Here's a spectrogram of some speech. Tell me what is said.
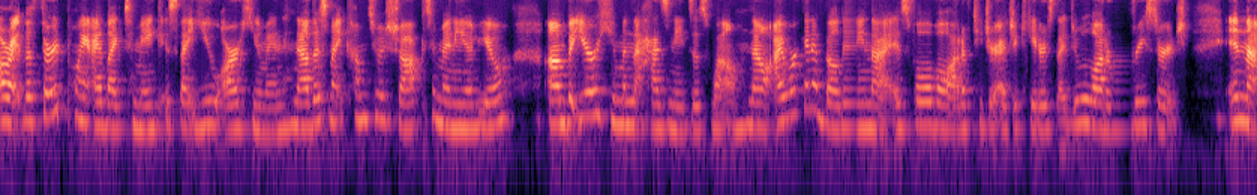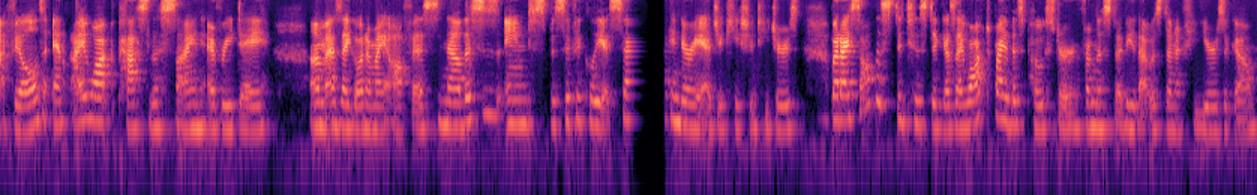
All right, the third point I'd like to make is that you are human. Now, this might come to a shock to many of you, um, but you're a human that has needs as well. Now, I work in a building that is full of a lot of teacher educators that do a lot of research in that field, and I walk past this sign every day um, as I go to my office. Now, this is aimed specifically at secondary education teachers, but I saw the statistic as I walked by this poster from the study that was done a few years ago.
